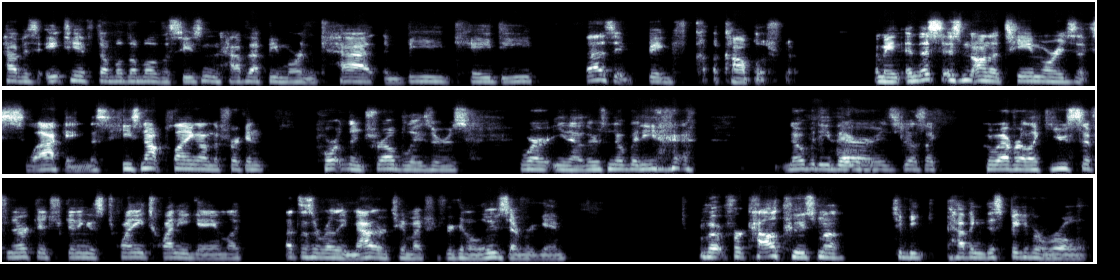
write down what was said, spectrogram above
have his 18th double double of the season and have that be more than KAT and B KD that is a big accomplishment I mean and this isn't on a team where he's like slacking this he's not playing on the freaking Portland Trailblazers where you know there's nobody nobody there it's just like whoever like Jusuf Nurkic getting his 2020 game like that doesn't really matter too much if you're going to lose every game but for Kyle Kuzma to be having this big of a role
